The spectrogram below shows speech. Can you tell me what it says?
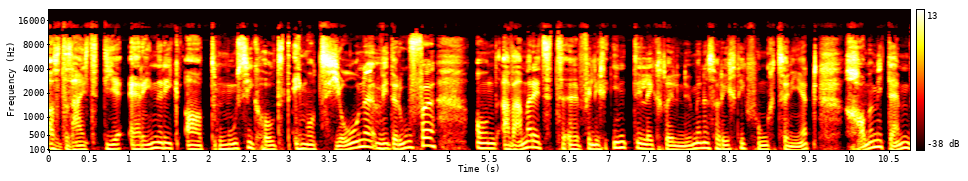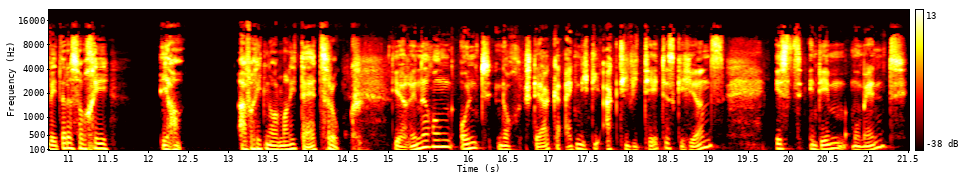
Also das heißt, die Erinnerung an die Musik holt die Emotionen wieder auf und auch wenn man jetzt äh, vielleicht intellektuell nicht mehr so richtig funktioniert, kann man mit dem wieder so ein bisschen, ja, einfach in die Normalität zurück. Die Erinnerung und noch stärker eigentlich die Aktivität des Gehirns ist in dem Moment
